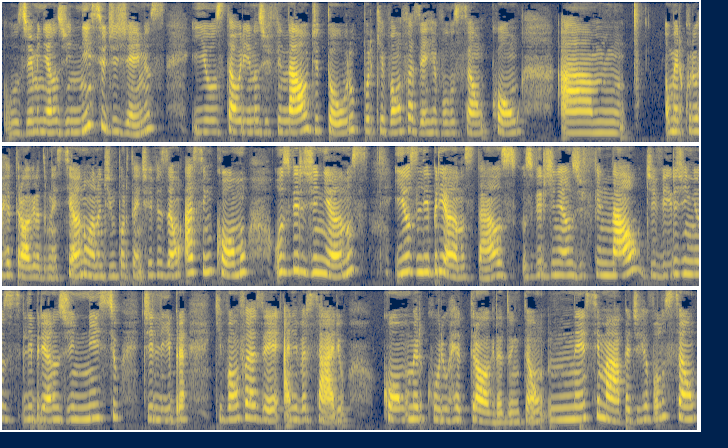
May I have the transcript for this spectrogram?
os geminianos de início de gêmeos e os taurinos de final de touro, porque vão fazer revolução com a, um, o Mercúrio retrógrado nesse ano, um ano de importante revisão, assim como os virginianos e os librianos, tá? Os, os virginianos de final de Virgem e os librianos de início de Libra, que vão fazer aniversário com o Mercúrio retrógrado. Então, nesse mapa de revolução,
